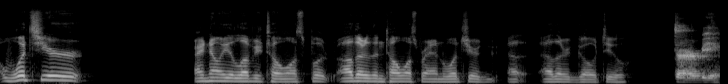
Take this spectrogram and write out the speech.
What's your I know you love your Tomos, but other than Tomos brand, what's your uh, other go to? Derby.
